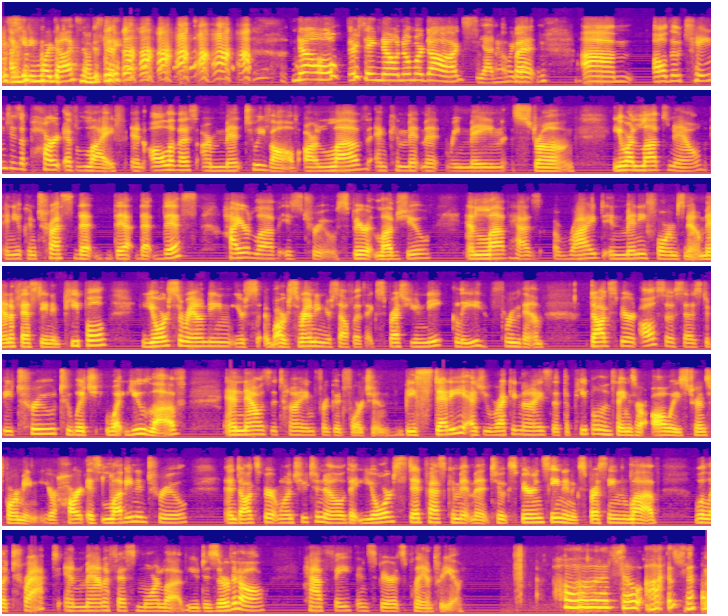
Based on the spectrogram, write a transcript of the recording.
I'm getting more dogs. No, just kidding. no, they're saying no, no more dogs. yeah, no more But- dogs. Um, although change is a part of life and all of us are meant to evolve, our love and commitment remain strong. You are loved now, and you can trust that that that this higher love is true. Spirit loves you, and love has arrived in many forms now, manifesting in people you're surrounding your or surrounding yourself with, expressed uniquely through them. Dog Spirit also says to be true to which what you love. And now is the time for good fortune. Be steady as you recognize that the people and things are always transforming. Your heart is loving and true. And Dog Spirit wants you to know that your steadfast commitment to experiencing and expressing love will attract and manifest more love. You deserve it all. Have faith in Spirit's plan for you. Oh, that's so awesome.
